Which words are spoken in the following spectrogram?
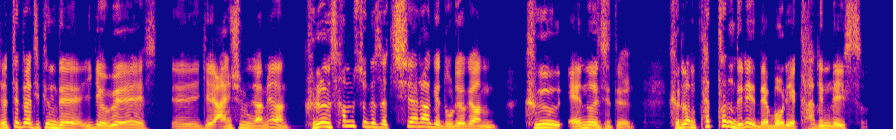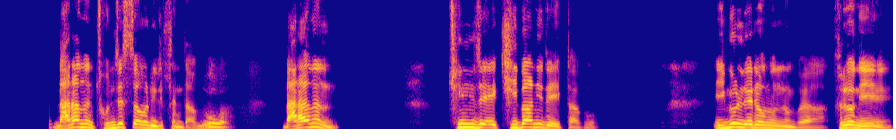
여태까지 근데 이게 왜 에, 이게 안 쉽냐면 그런 삶 속에서 치열하게 노력한 그 에너지들 그런 패턴들이 내 머리에 각인돼 있어. 나라는 존재성을 일으킨다고. 나라는 존재의 기반이 돼 있다고. 이걸 내려놓는 거야. 그러니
